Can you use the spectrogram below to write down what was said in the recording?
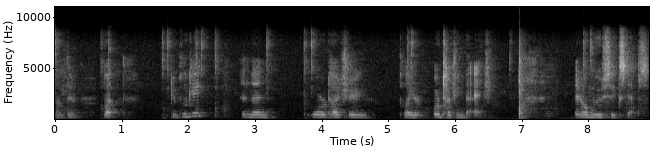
not there, but duplicate, and then or touching player or touching the edge. I'll move six steps.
